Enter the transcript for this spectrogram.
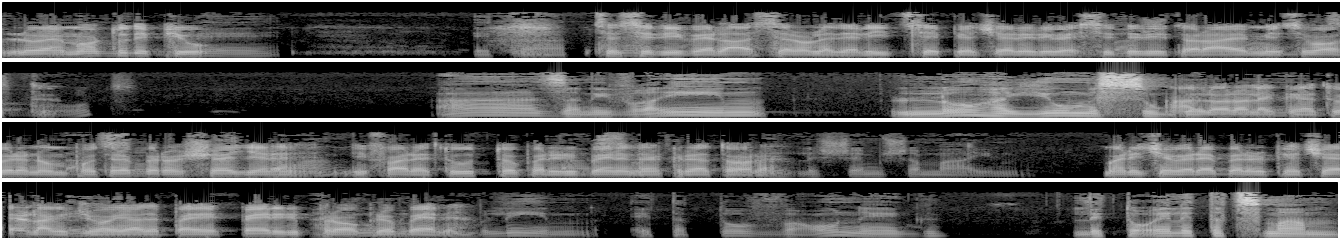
Lo è molto di più se si rivelassero le delizie e i piaceri rivestiti di Torah e Mitzvot. Allora le creature non potrebbero scegliere di fare tutto per il bene del Creatore, ma riceverebbero il piacere e la gioia per il proprio bene. לתועלת עצמם.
